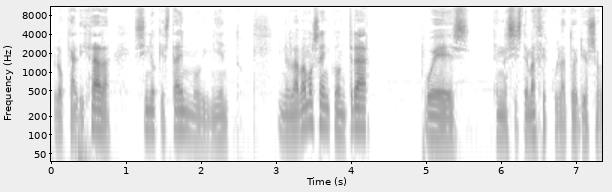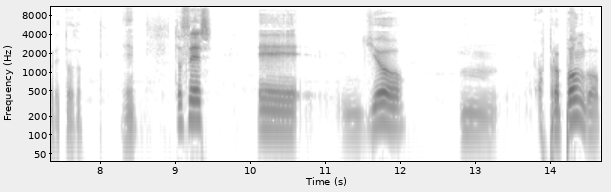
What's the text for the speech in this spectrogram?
localizada, sino que está en movimiento. Y nos la vamos a encontrar pues en el sistema circulatorio sobre todo. ¿eh? Entonces, eh, yo mm, os propongo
